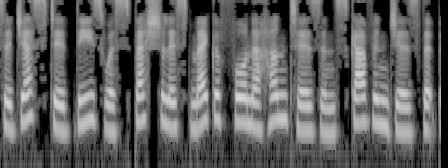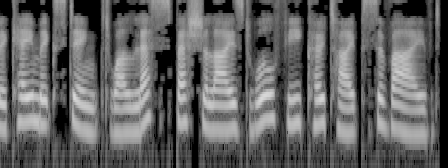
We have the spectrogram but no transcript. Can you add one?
suggested these were specialist megafauna hunters and scavengers that became extinct while less specialized wolf ecotypes survived.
